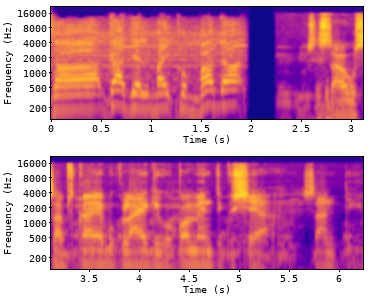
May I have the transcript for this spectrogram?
za Gadiel Michael Mbaga. Usisahau kusubscribe, kulike, kucomment, kushare. Asante.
